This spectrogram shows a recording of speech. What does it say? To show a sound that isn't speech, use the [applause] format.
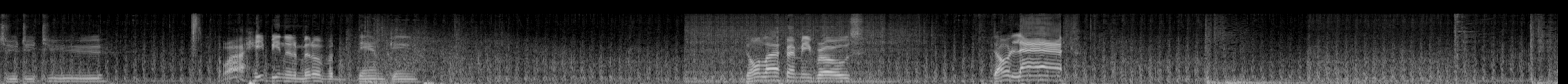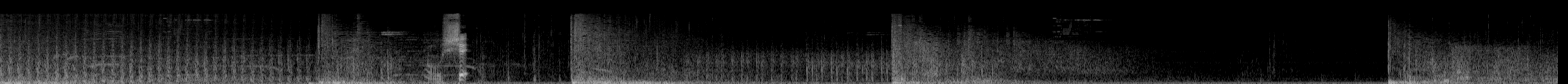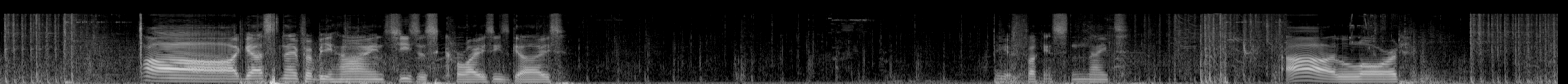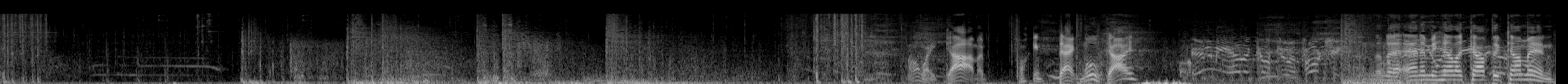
Do do do. I hate being in the middle of a damn game. Don't laugh at me, bros. Don't laugh. Oh shit. Oh, I got sniper behind. Jesus Christ, these guys. They get fucking sniped. Ah, oh, Lord. Oh my god, my fucking back move, guy. Enemy helicopter approaching. Another enemy helicopter coming.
